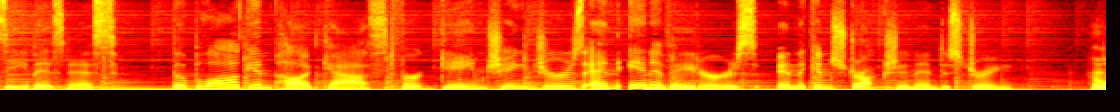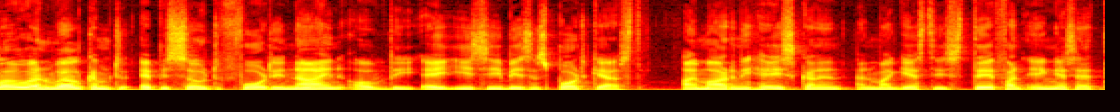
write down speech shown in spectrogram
AEC Business, the blog and podcast for game changers and innovators in the construction industry. Hello and welcome to episode 49 of the AEC Business Podcast. I'm Aarni Heiskanen and my guest is Stefan Engeseth,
